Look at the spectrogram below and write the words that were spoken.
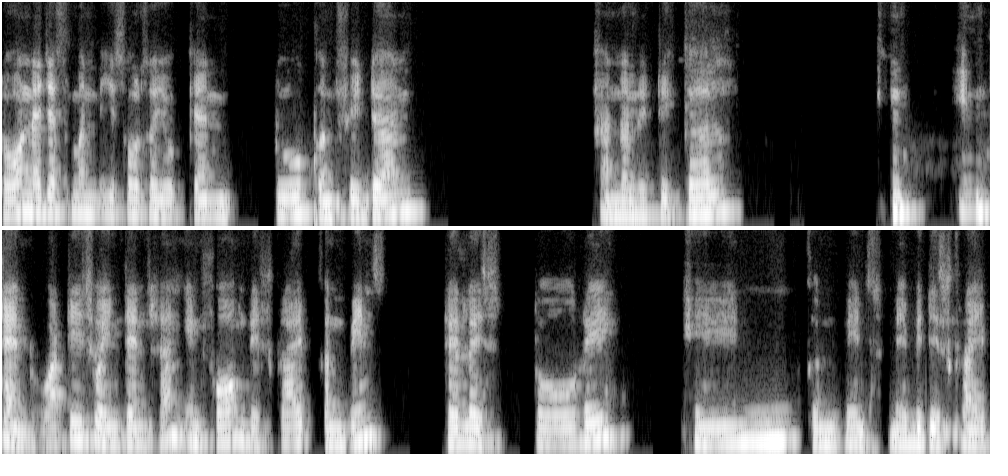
tone adjustment is also you can do confident, analytical, in, intent. What is your intention? Inform, describe, convince, tell story, in convince, maybe describe.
